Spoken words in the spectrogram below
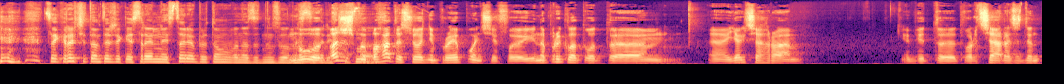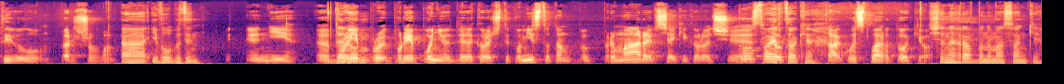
Це, коротше, там теж якась реальна історія, при тому вона з одним з Ну, от бачиш, ми багато сьогодні про японців. І, наприклад, от е, е, як ця гра від е, творця Resident Evil першого. А, Evil Within. Е, Ні. Е, Де Про, вам- про, про Японію, де, коротше, типу місто, там примари всякі, коротше. Ghostwire Tokyo. Так, Ghostwire Tokyo. Ще не грав, бо нема сонки.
